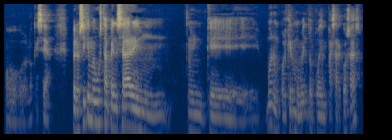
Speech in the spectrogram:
o lo que sea. Pero sí que me gusta pensar en, que, bueno, en cualquier momento pueden pasar cosas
